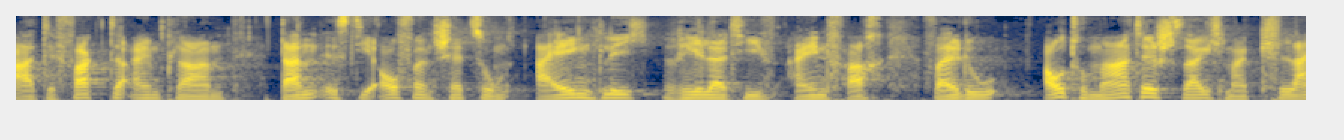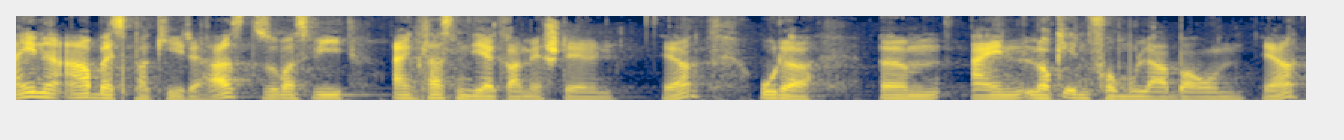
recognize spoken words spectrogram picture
Artefakte einplanen, dann ist die Aufwandschätzung eigentlich relativ einfach, weil du automatisch, sage ich mal, kleine Arbeitspakete hast, sowas wie ein Klassendiagramm erstellen, ja, oder ähm, ein Login-Formular bauen. Ja,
